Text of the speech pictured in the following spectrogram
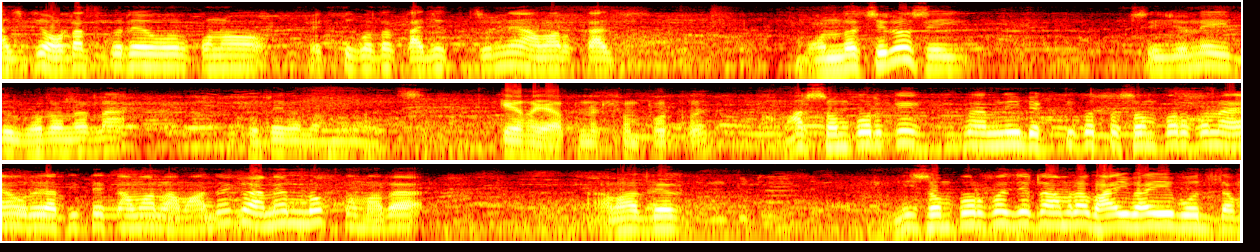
আজকে হঠাৎ করে ওর কোনো ব্যক্তিগত কাজের জন্য আমার কাজ বন্ধ ছিল। সেই সেই জন্য এই দুর্ঘটনাটা ঘটে গেল মনে হচ্ছে। কে হয় আপনার সম্পর্ক? আমার সম্পর্কে এমনি ব্যক্তিগত সম্পর্ক নয় ওর জাতিতে কামাল আমাদের গ্রামের লোক আমরা আমাদের এমনি সম্পর্ক যেটা আমরা ভাই ভাই বলতাম।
